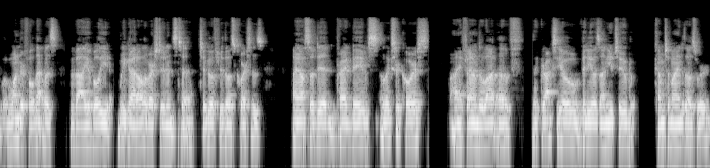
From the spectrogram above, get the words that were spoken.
wonderful. That was valuable. We got all of our students to, to go through those courses. I also did Prag Dave's Elixir course. I found a lot of the Groxio videos on YouTube come to mind. Those were,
